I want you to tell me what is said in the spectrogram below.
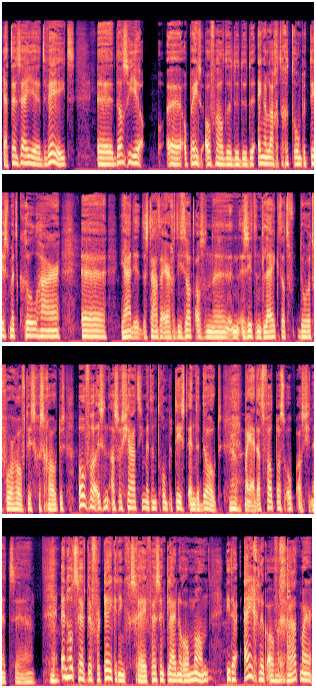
Ja, tenzij je het weet... Uh, dan zie je uh, opeens overal de, de, de, de engelachtige trompetist met krulhaar. Uh, ja, er staat er ergens, die zat als een, een, zittend lijk dat door het voorhoofd is geschoten. Dus overal is een associatie met een trompetist en de dood. Ja. Maar ja, dat valt pas op als je het... Uh... Ja. En Hots heeft de vertekening geschreven, zijn kleine roman... die daar eigenlijk over gaat, maar...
